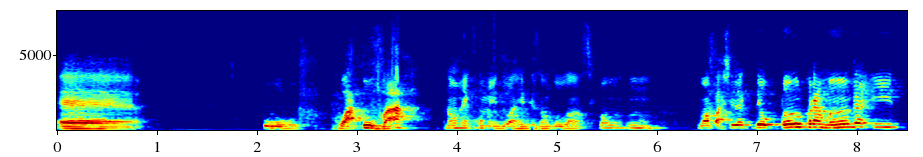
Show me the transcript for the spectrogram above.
É, o, o VAR não recomendou a revisão do lance. Foi um, um, uma partida que deu pano para manga e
